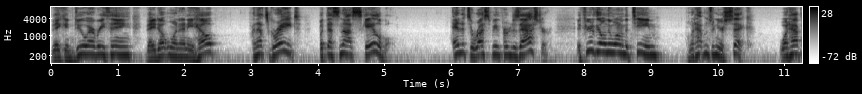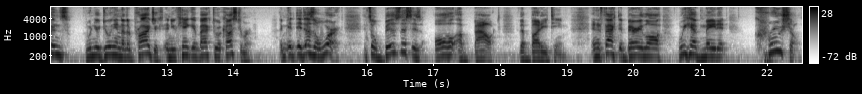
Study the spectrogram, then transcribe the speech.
they can do everything, they don't want any help. And that's great, but that's not scalable. And it's a recipe for disaster. If you're the only one on the team, what happens when you're sick? What happens when you're doing another project and you can't get back to a customer? I mean, it, it, doesn't work. And so business is all about the buddy team. And in fact, at Berry Law, we have made it crucial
